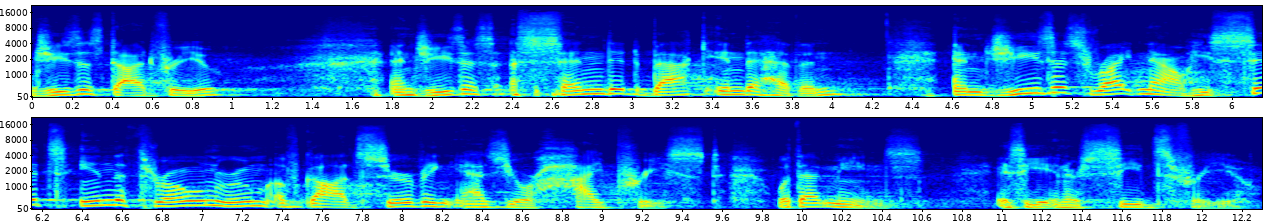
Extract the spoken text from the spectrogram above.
Jesus died for you, and Jesus ascended back into heaven, and Jesus, right now, he sits in the throne room of God serving as your high priest. What that means is he intercedes for you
